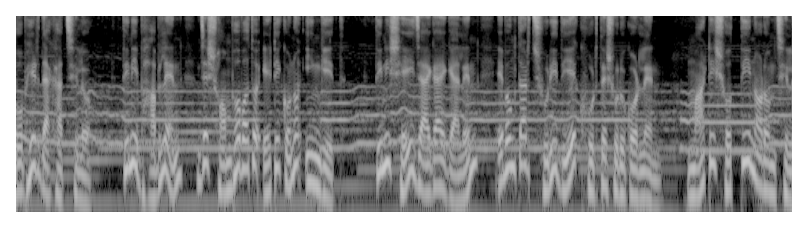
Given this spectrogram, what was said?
গভীর দেখাচ্ছিল। তিনি ভাবলেন যে সম্ভবত এটি কোনো ইঙ্গিত। তিনি সেই জায়গায় গেলেন এবং তার ছুরি দিয়ে খুঁড়তে শুরু করলেন। মাটি সত্যিই নরম ছিল,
